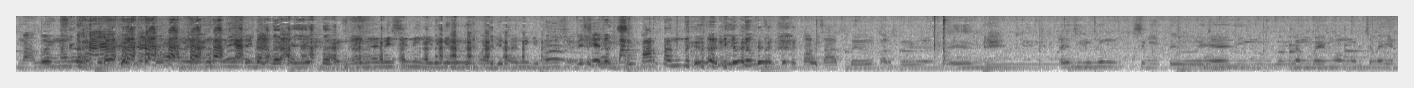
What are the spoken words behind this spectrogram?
Mak gue yang nonton. Yang nyari data ke YouTube. bener nggak nih sini gini. Gini lanjutannya gimana sih? Biasanya ada part partan tuh di YouTube. Part satu part dua. Eh gue bilang segitunya anjing. Gue bilang bayi mau mau dicelain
